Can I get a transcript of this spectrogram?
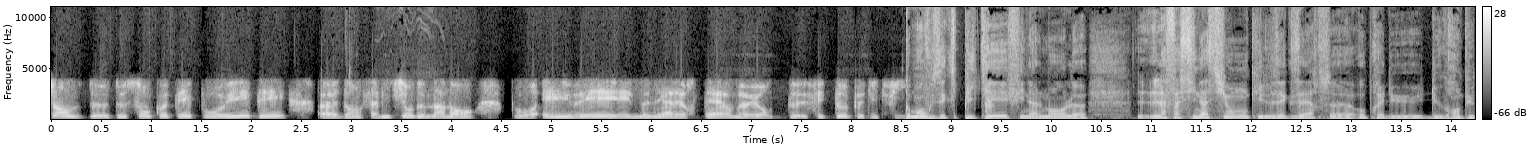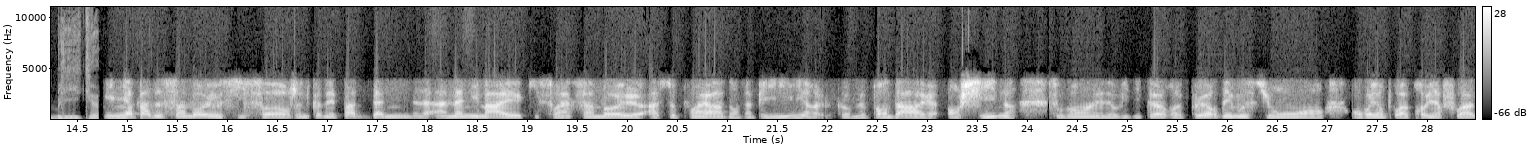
chances de, son côté pour aider euh, dans sa mission de maman pour élever et mener à leur terme ces deux petites filles. Comment vous expliquez finalement le la fascination qu'ils exercent euh, auprès du, grand public Il n'y a pas de symbole aussi fort. Je ne connais pas un animal qui soit un symbole à ce point-là dans un pays, euh, comme le panda en Chine. Souvent, nos visiteurs pleurent d'émotion en, voyant pour la première fois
